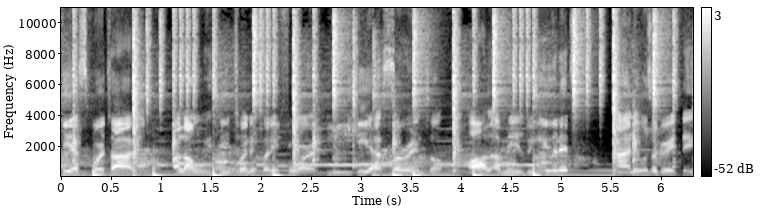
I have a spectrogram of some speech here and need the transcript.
Kia Sportage along with the 2024 Kia Sorento. All amazing units and it was a great day.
